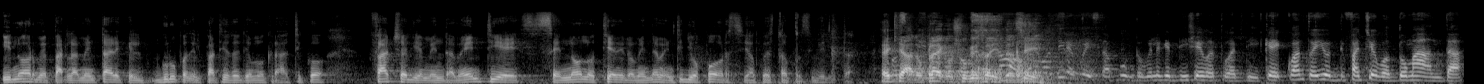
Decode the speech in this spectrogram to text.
in norme parlamentari che il gruppo del Partito Democratico faccia gli emendamenti e se non ottiene gli emendamenti di opporsi a questa possibilità. È chiaro, prego, Shukri Said, no, sì. Devo dire questo appunto, quello che diceva tu a D, che quando io facevo domanda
